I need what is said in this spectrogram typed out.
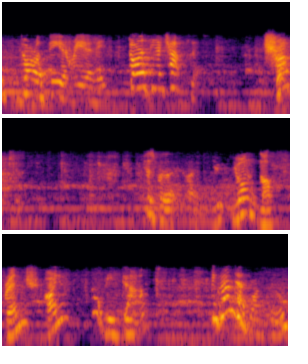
It's Dorothea, really. Dorothea Chaplet. Chaplain? Yes, but uh, you, you're not French, are you? Don't be daft. My granddad wants to.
